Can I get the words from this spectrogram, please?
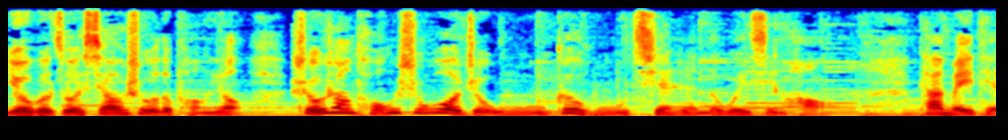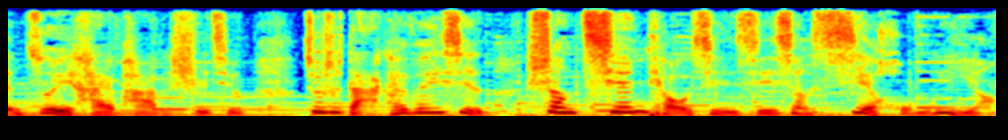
有个做销售的朋友，手上同时握着五个五千人的微信号。他每天最害怕的事情就是打开微信，上千条信息像泄洪一样，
